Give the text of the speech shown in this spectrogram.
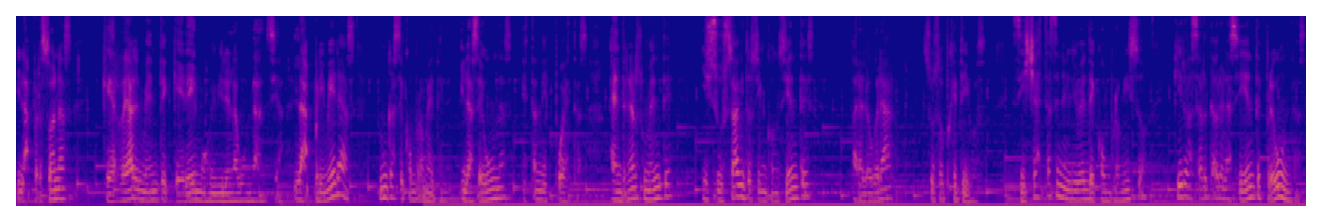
y las personas que realmente queremos vivir en la abundancia. Las primeras nunca se comprometen y las segundas están dispuestas a entrenar su mente y sus hábitos inconscientes para lograr sus objetivos. Si ya estás en el nivel de compromiso, quiero hacerte ahora las siguientes preguntas.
